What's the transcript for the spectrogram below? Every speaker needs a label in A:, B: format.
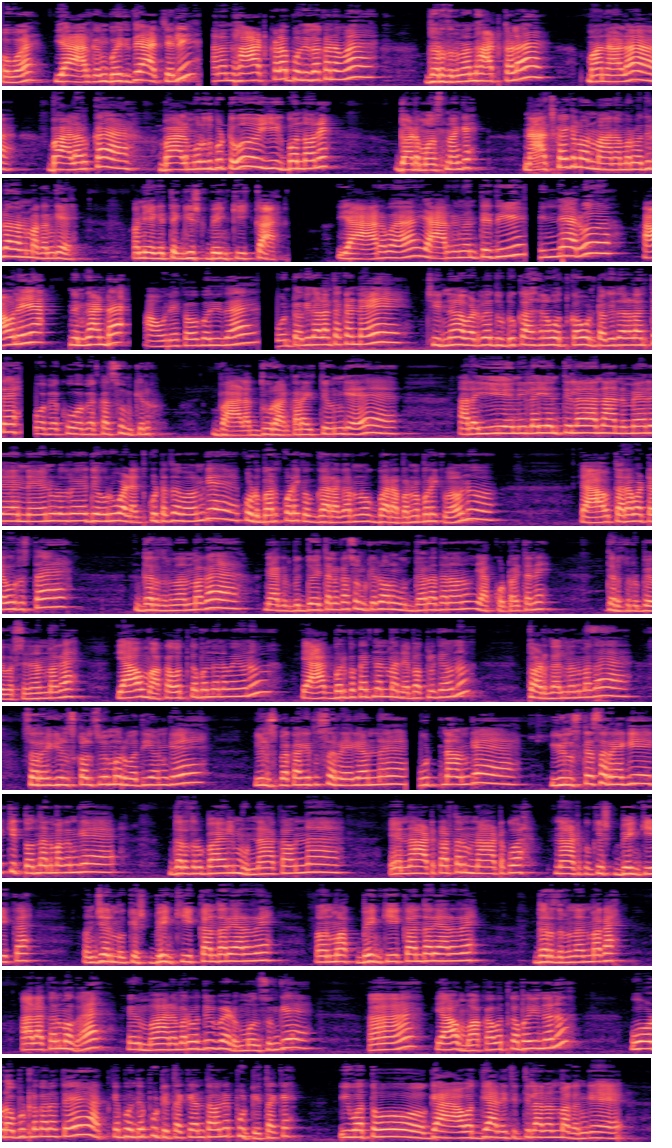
A: ಅವ್ವ ಯಾರ್ಗಂಗ್ ಬೈದಿದೆ ಆಚಲಿ? ನನ್ನ ಹಾಟ್ಕಳ ಬಂದಿದ ಕಣವ ದರ್ದ್ರ ನನ್ನ ಹಾಟ್ಕಳ ಮನಾಳ, ಬಾಳರ್ಕ, ಬಾಳ್ ಮುರಿದ್ಬಿಟ್ಟು ಈಗ ಬಂದವನೆ. ದೊಡ್ಡ ಮನ್ಸ್ನಂಗೆ. ನಾಚ್ಕಾಗಿಲ್ಲ ಅವ್ನು ಮಾನ ಮರೋದಿಲ್ಲ ನನ್ನ ಮಗನಿಗೆ. ಹೇಗೆ ತೆಗಿಷ್ಟು ಬೆಂಕಿ ಇಕ್ಕ ಯಾರವ ಯಾರಿಗಂತಿದಿ ಇನ್ಯಾರು? ಅವನೇಯ ನಿನ್ ಗಂಡ. ಅವನೇ ಕವ ಬಂದಿದೆ ಹೊಂಟೋಗಿದ್ದಾಳಂತ ಕಣ್ಣೆ. ಚಿನ್ನ, ಒಡವೆ, ದುಡ್ಡು ಕಾಸನ ಒತ್ಕೊ ಹೊಂಟೋಗಿದಾಳಂತೆ ಹೋಗ್ಬೇಕು, ಹೋಗ್ಬೇಕ ಸುಮ್ಕಿರು. ಭಾಳ ದೂರಾಂಕರ ಐತಿ ಅವ್ನಿಗೆ ಅಲ್ಲ, ಏನಿಲ್ಲ, ಎಂತಿಲ್ಲ. ನನ್ನ ಮೇಲೆ ನೇನು ನೋಡಿದ್ರೆ ದೇವ್ರು ಒಳ್ಳೆದ್ ಕೊಟ್ಟದ ಅವನಿಗೆ. ಕೊಡ್ಬಾರ್ದು ಕೊಡಿಕ ಗರಗರ್ನೋಗಿ ಬರಬರ್ನ ಬರೀಕ ಅವನು. ಯಾವ ಥರ ಬಟ್ಟೆ ಉರಿಸ್ತಾ ದರ್ದ್ರ ನನ್ನ ಮಗ, ಯಾಕೆ ಬಿದ್ದು ಹೋಯ್ತನಕ ಸುಮ್ಕಿರು? ಅವ್ನು ಉದ್ದಾರ ಅದ ನಾನು ಯಾಕೆ ಕೊಟ್ಟೋಯ್ತಾನೆ? ದರ್ದ್ರ ಬೇವರ್ಸಿ ನನ್ನ ಮಗ. ಯಾವ ಮಕ ಒತ್ಕೊ ಬಂದನವ ಇವನು? ಯಾಕೆ ಬರ್ಬೇಕಾಯ್ತು ನನ್ನ ಮನೆ ಬಕ್ಲಿಗೆ ಅವನು? ತೊಡಗಲ್ ನನ್ನ ಮಗ. ಸರಿಯಾಗಿ ಇಳಿಸ್ಕೊಳ್ಸಿ ಮರುವತಿ ಅವನಿಗೆ. ಇಳಿಸ್ಬೇಕಾಗಿತ್ತು ಸರಿಯಾಗಿ ಅವನೇ ಹುಟ್ನ ಅವನಿಗೆ. ಇಳಿಸ್ದೆ ಸರಿಯಾಗಿ, ಕಿತ್ತೊಂದು ನನ್ನ ಮಗನಿಗೆ. ದರ್ದ್ರ ಬಾಯಲ್ಲಿ ಮುನ್ನ ಹಾಕ ಅವನ್ನ ಏನು ನಾಟಕ ಆಡ್ತಾನೆ ನಾಟಕ. ನಾಟಕಕ್ಕೆ ಇಷ್ಟು ಬೆಂಕಿ ಇಕ್ಕ ಅವ್ನ ಜನ್ಮಕ್ಕೆ ಇಷ್ಟು ಬೆಂಕಿ ಇಕ್ಕ ಅಂದಾರೆ ಯಾರೇ ಅವ್ನ ಮಕ್ ಬೆಂಕಿ ಇಕ್ಕ ಅಂದಾರೆ ಯಾರೇ ದರ್ದ್ರ ನನ್ನ ಮಗ. ಅಲಕನ್ ಮಗ. ಏನು ಮಾನ ಮರೋದಿ ಬೇಡ ಮನ್ಸನ್ಗೆ. ಹಾಂ ಯಾವ ಮಕ ಹೊತ್ಕೊ ಬೈ ನಾನು ಓಡೋಗ್ಬಿಟ್ಲು ಕಣತೆ ಅದಕ್ಕೆ ಬಂದೆ ಪುಟ್ಟಿತಕ್ಕೆ ಅಂತವನೇ, ಪುಟ್ಟಿತಕ್ಕೆ. ಇವತ್ತು ಗ್ಯಾ, ಅವತ್ತು ಗ್ಯಾರಿ ತಿತ್ತಿಲ್ಲ ನನ್ನ ಮಗನಿಗೆ.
